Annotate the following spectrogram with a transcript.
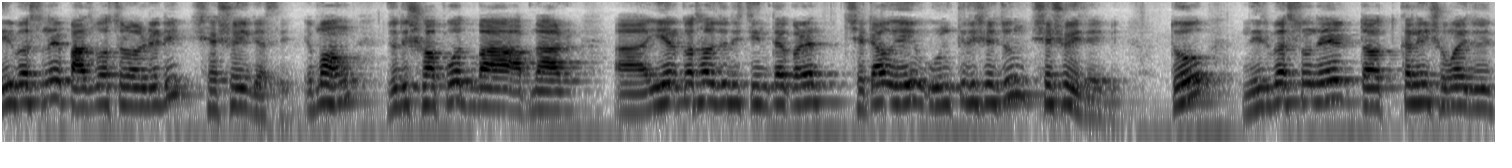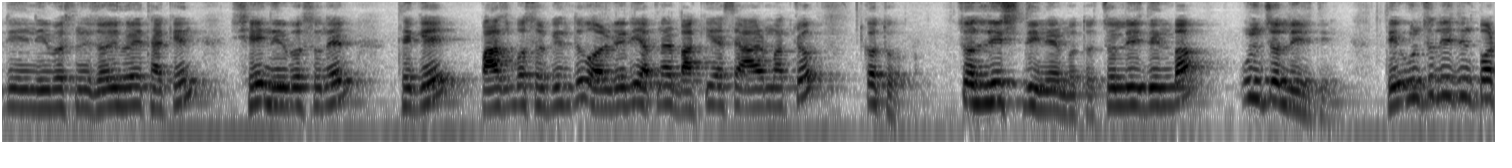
নির্বাচনের পাঁচ বছর অলরেডি শেষ হয়ে গেছে। এবং যদি শপথ বা আপনার ইয়ের কথাও যদি চিন্তা করেন, সেটাও এই উনত্রিশে জুন শেষ হয়ে যাবে। তো নির্বাচনের তৎকালীন সময় যদি তিনি নির্বাচনে জয়ী হয়ে থাকেন, সেই নির্বাচনের থেকে পাঁচ বছর কিন্তু অলরেডি আপনার বাকি আছে আর মাত্র কত? চল্লিশ দিনের মতো, চল্লিশ দিন বা উনচল্লিশ দিন। তো উনচল্লিশ দিন পর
